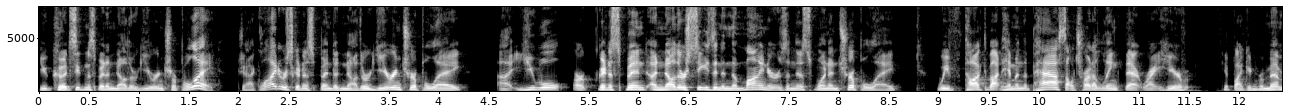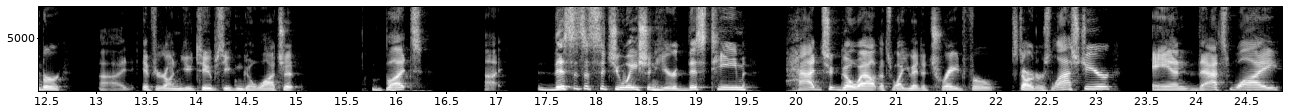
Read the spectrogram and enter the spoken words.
You could see them spend another year in AAA. Jack Leiter is going to spend another year in AAA. Uh, you will are going to spend another season in the minors and this one in AAA. We've talked about him in the past. I'll try to link that right here if I can remember. Uh, if you're on YouTube, so you can go watch it. But uh, this is a situation here. This team had to go out. That's why you had to trade for starters last year, and that's why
